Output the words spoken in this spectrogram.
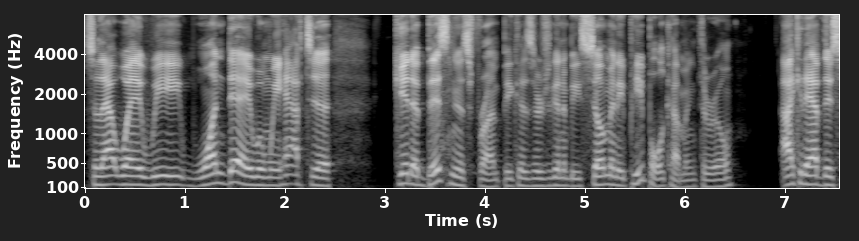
so that way we one day when we have to get a business front because there's gonna be so many people coming through, I could have this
